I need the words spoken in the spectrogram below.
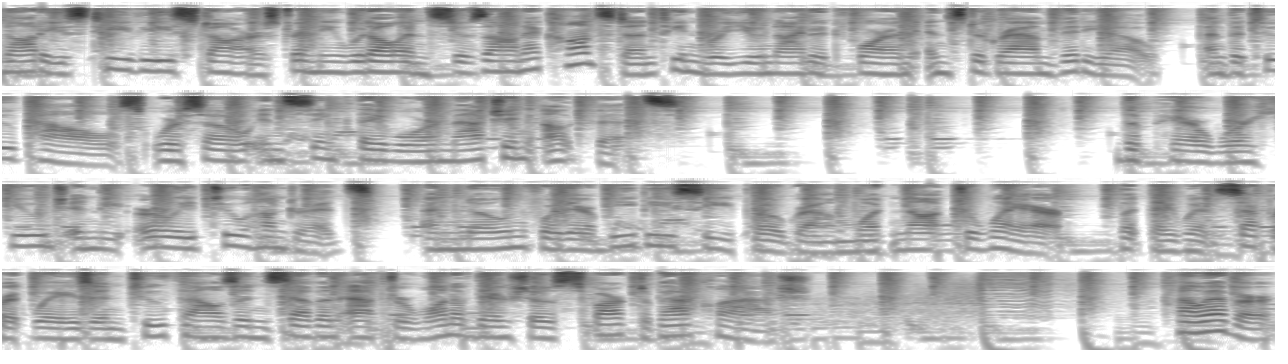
Naughty's TV stars Trinny Woodall and Susannah Constantine reunited for an Instagram video, and the two pals were so in sync they wore matching outfits. The pair were huge in the early 200s, and known for their BBC programme What Not to Wear, but they went separate ways in 2007 after one of their shows sparked a backlash. However,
